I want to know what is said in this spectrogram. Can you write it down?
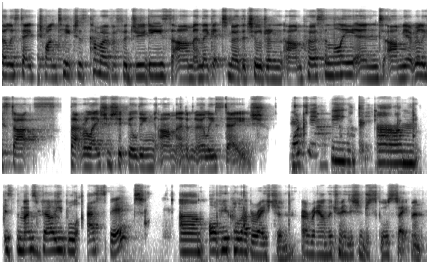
early stage one teachers come over for duties um, and they get to know the children um, personally and um, yeah, it really starts that relationship building um, at an early stage. What do you think um, is the most valuable aspect um, of your collaboration around the transition to school statement?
